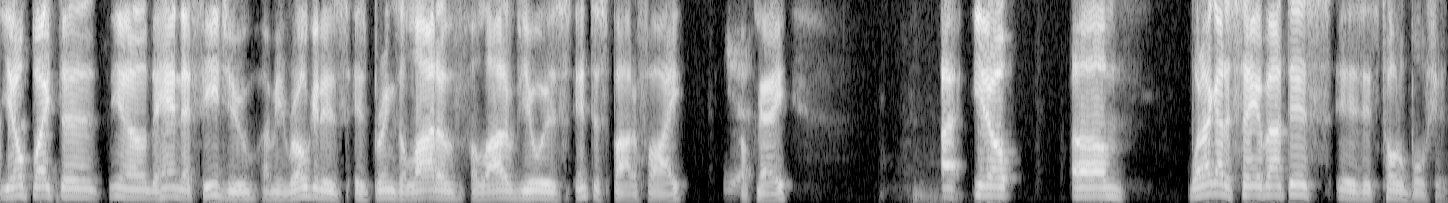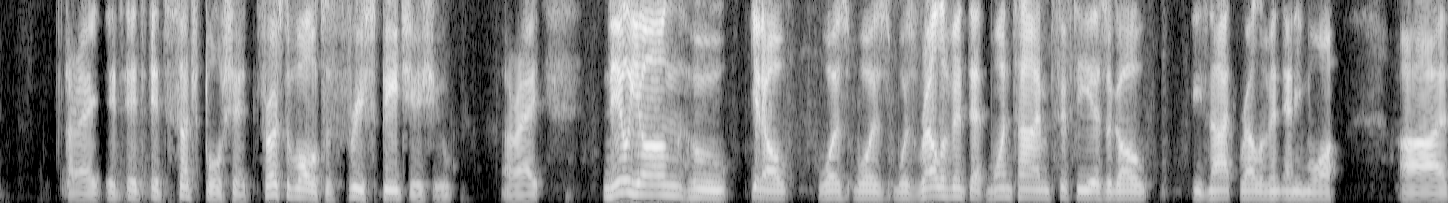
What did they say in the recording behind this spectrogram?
you don't bite the you know the hand that feeds you. I mean Rogan is is brings a lot of a lot of viewers into Spotify. yeah, Okay. I you know, um, what I got to say about this is it's total bullshit. All right, it's it's it's such bullshit. First of all, it's a free speech issue. All right, Neil Young, who you know was was was relevant at one time fifty years ago, he's not relevant anymore. Uh,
